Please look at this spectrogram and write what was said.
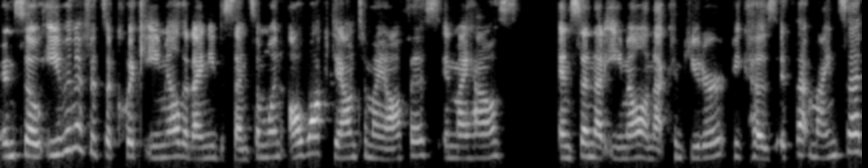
And so even if it's a quick email that i need to send someone i'll walk down to my office in my house and send that email on that computer because it's that mindset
